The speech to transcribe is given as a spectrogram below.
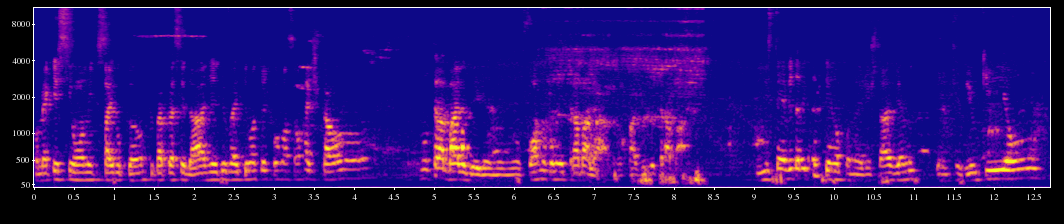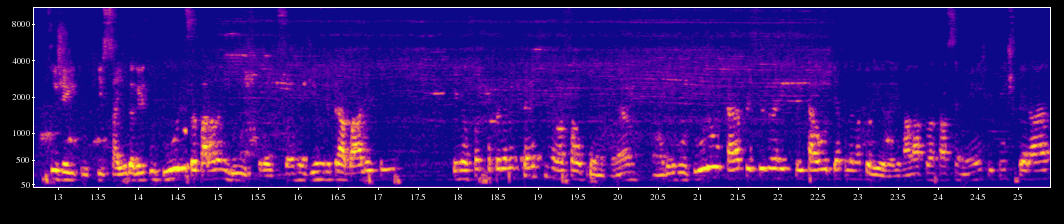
como é que esse homem que sai do campo e vai para a cidade, ele vai ter uma transformação radical no, no trabalho dele, né? no, no forma como ele trabalhar, no fazer do trabalho. E isso tem a ver também com o tempo, né? A gente está vendo, a gente viu que é um sujeito que saiu da agricultura e foi parar na indústria. Isso é um regime de trabalho que tem noções completamente diferentes em relação ao tempo, né? Na agricultura, o cara precisa respeitar o tempo da natureza. Ele vai lá plantar semente e tem que esperar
